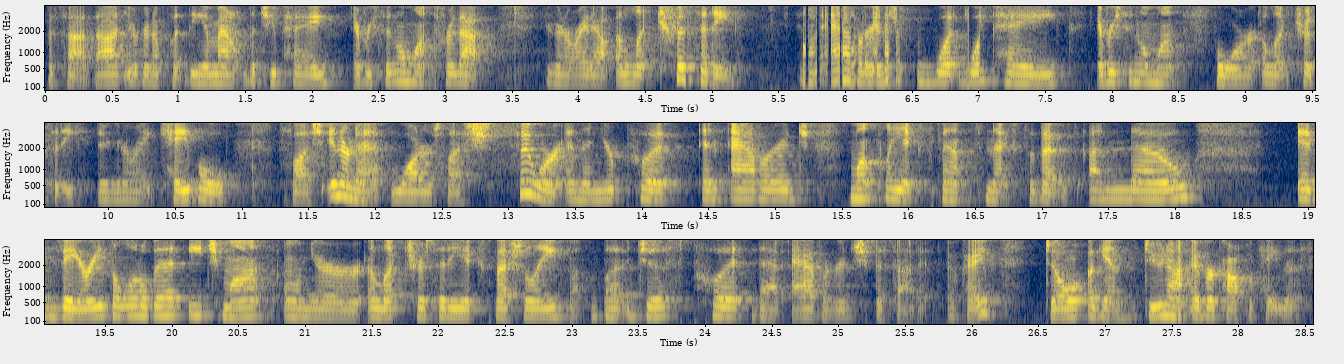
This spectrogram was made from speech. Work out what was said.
beside that. You're going to put the amount that you pay every single month for that. You're going to write out electricity. On average, what you pay every single month for electricity. They're going to write cable slash internet, water slash sewer, and then you're put an average monthly expense next to those. I know it varies a little bit each month on your electricity, especially, but just put that average beside it, okay? Don't, again, do not overcomplicate this.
